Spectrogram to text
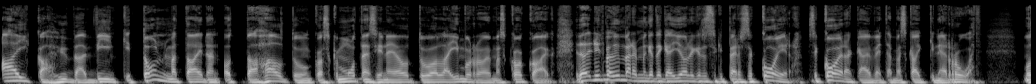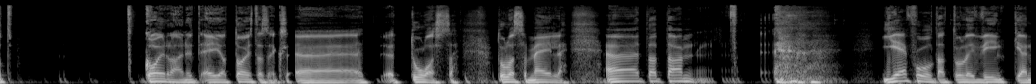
aika hyvä vinkki. Ton mä taidan ottaa haltuun, koska muuten siinä joutuu olla imuroimassa koko aika. Ja nyt mä ymmärrän, minkä takia joillekin jossakin perässä koira. Se koira käy vetämässä kaikki ne ruuat. Mutta koiraa nyt ei ole toistaiseksi öö, tulossa, tulossa meille. Öö, tota, Jefulta tuli vinkkiä 0472555854,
